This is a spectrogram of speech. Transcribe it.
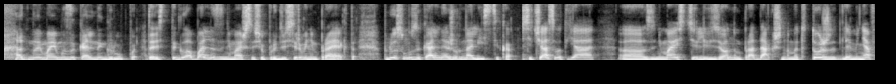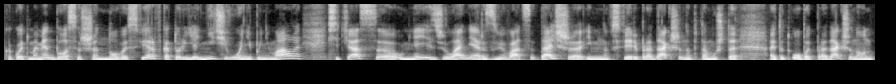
одной моей музыкальной группы. То есть ты глобально занимаешься еще продюсированием проекта. Плюс музыкальная журналистика. Сейчас вот я э, занимаюсь телевизионным продакшеном. Это тоже для меня в какой-то момент момент была совершенно новая сфера, в которой я ничего не понимала. Сейчас э, у меня есть желание развиваться дальше именно в сфере продакшена, потому что этот опыт продакшена, он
